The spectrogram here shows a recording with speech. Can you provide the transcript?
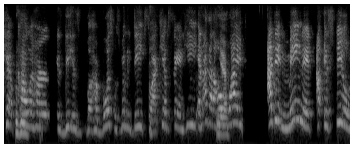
kept mm-hmm. calling her his, his, but her voice was really deep, so I kept saying he. And I got a whole yeah. wife I didn't mean it. It's still,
